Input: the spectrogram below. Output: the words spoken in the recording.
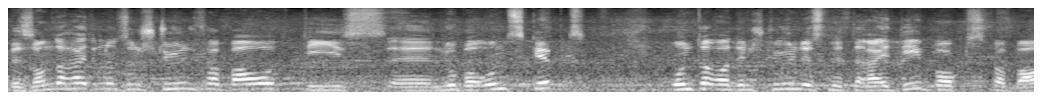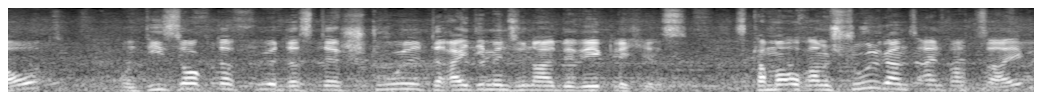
Besonderheit in unseren Stühlen verbaut, die es äh, nur bei uns gibt. Unter den Stühlen ist eine 3D-Box verbaut und die sorgt dafür, dass der Stuhl dreidimensional beweglich ist. Das kann man auch am Stuhl ganz einfach zeigen.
